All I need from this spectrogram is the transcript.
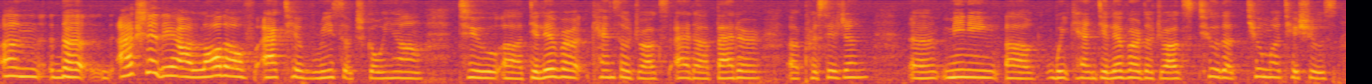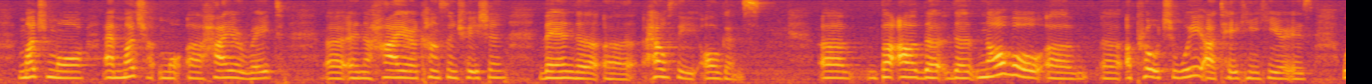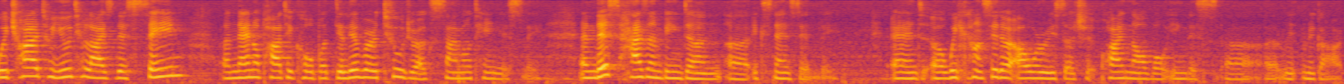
Um, the, actually, there are a lot of active research going on to uh, deliver cancer drugs at a better uh, precision, uh, meaning uh, we can deliver the drugs to the tumor tissues much more at much more, uh, higher rate uh, and a higher concentration than the healthy organs. but the, the novel um, approach we are taking here is we try to utilize the same a nanoparticle but deliver two drugs simultaneously. And this hasn't been done uh, extensively. And uh, we consider our research quite novel in this uh, uh re regard.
